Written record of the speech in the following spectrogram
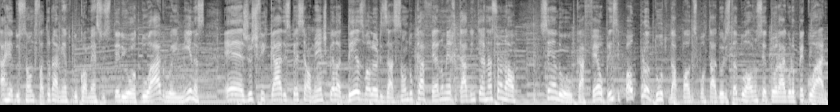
a redução do faturamento do comércio exterior do agro em Minas é justificada especialmente pela desvalorização do café no mercado internacional, sendo o café o principal produto da pauta exportadora estadual no setor agropecuário.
